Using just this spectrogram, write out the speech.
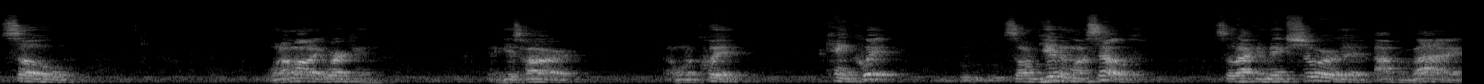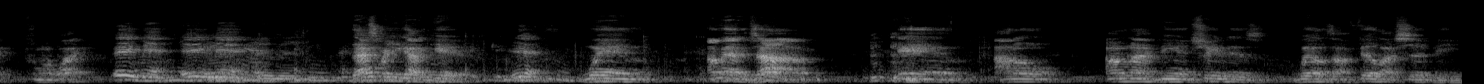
So, when I'm out at working and it gets hard, I want to quit, I can't quit. So I'm giving myself so that I can make sure that I provide for my wife. Amen. Amen. Amen. That's where you got to give. Yes. when I'm at a job and I don't, I'm not being treated as well as I feel I should be.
